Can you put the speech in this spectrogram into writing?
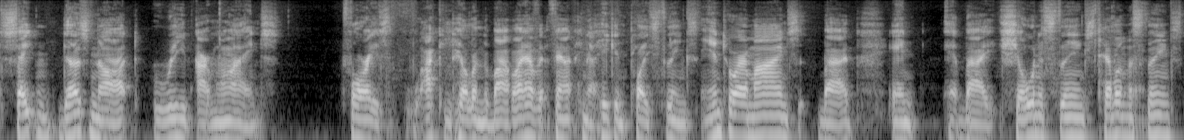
Satan does not read our minds. Far as I can tell in the Bible, I haven't found, you know, he can place things into our minds by and by showing us things, telling us things.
